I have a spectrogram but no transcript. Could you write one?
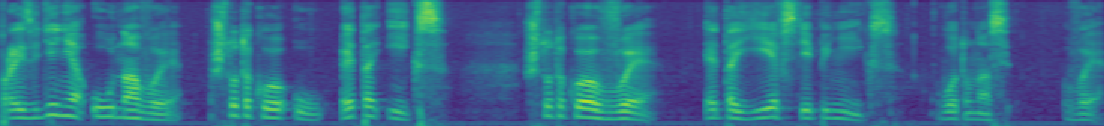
произведение u на v. Что такое u? Это x. Что такое v? Это e в степени x. Вот у нас v.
